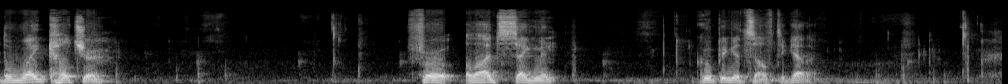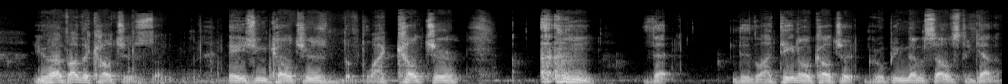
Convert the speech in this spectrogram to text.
the white culture for a large segment grouping itself together. You have other cultures, Asian cultures, the black culture, that the Latino culture grouping themselves together.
